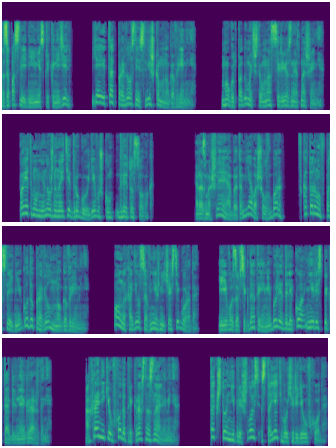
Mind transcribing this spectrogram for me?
За последние несколько недель я и так провел с ней слишком много времени. Могут подумать, что у нас серьезные отношения. Поэтому мне нужно найти другую девушку для тусовок. Размышляя об этом, я вошел в бар, в котором в последние годы провел много времени. Он находился в нижней части города, и его завсегдатаями были далеко не респектабельные граждане. Охранники у входа прекрасно знали меня, так что не пришлось стоять в очереди у входа.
